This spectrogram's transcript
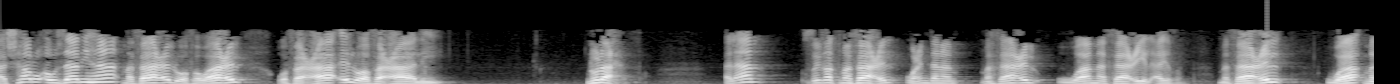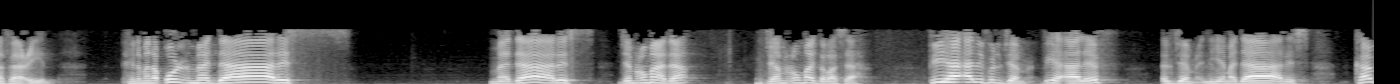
أشهر أوزانها مفاعل وفواعل وفعائل وفعالي. نلاحظ. الآن صيغة مفاعل وعندنا مفاعل ومفاعيل أيضا. مفاعل ومفاعيل. حينما نقول مدارس. مدارس. جمع ماذا؟ جمع مدرسة. فيها ألف الجمع فيها ألف الجمع اللي هي مدارس. كم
